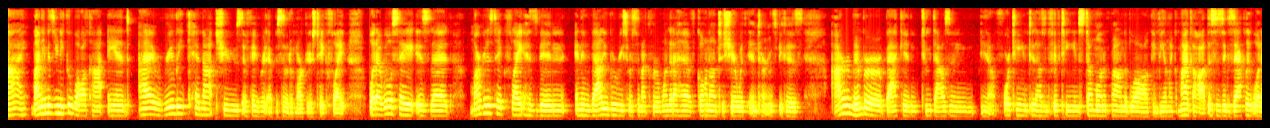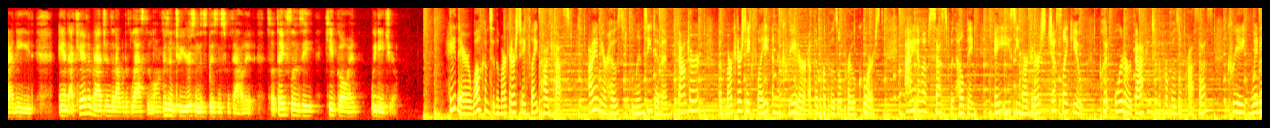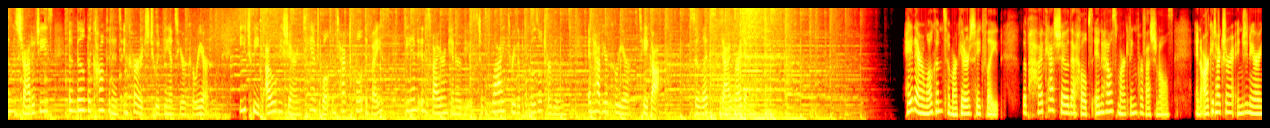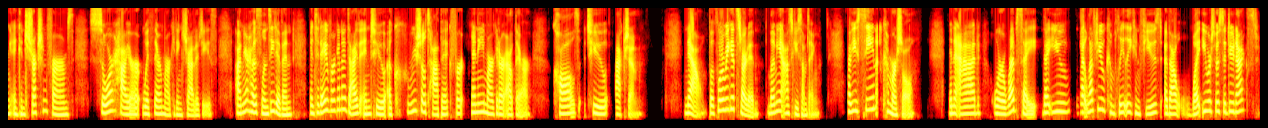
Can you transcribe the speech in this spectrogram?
Hi, my name is Unica Walcott, and I really cannot choose a favorite episode of Marketers Take Flight. What I will say is that Marketers Take Flight has been an invaluable resource in my career, one that I have gone on to share with interns because I remember back in 2000, you know, 14, 2015, stumbling upon the blog and being like, my God, this is exactly what I need. And I can't imagine that I would have lasted longer than two years in this business without it. So thanks, Lindsay. Keep going. We need you. Hey there. Welcome to the Marketers Take Flight podcast. I am your host, Lindsay Diven, founder of Marketers Take Flight and the creator of the Proposal Pro course. I am obsessed with helping AEC marketers just like you put order back into the proposal process, create winning strategies, and build the confidence and courage to advance your career. Each week, I will be sharing tangible and tactical advice and inspiring interviews to fly through the proposal turbulence and have your career take off. So let's dive right in. Hey there, and welcome to Marketers Take Flight the podcast show that helps in house marketing professionals and architecture, engineering, and construction firms soar higher with their marketing strategies. I'm your host, Lindsay Diven, and today we're going to dive into a crucial topic for any marketer out there calls to action. Now, before we get started, let me ask you something. Have you seen a commercial, an ad, or a website that you that left you completely confused about what you were supposed to do next?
